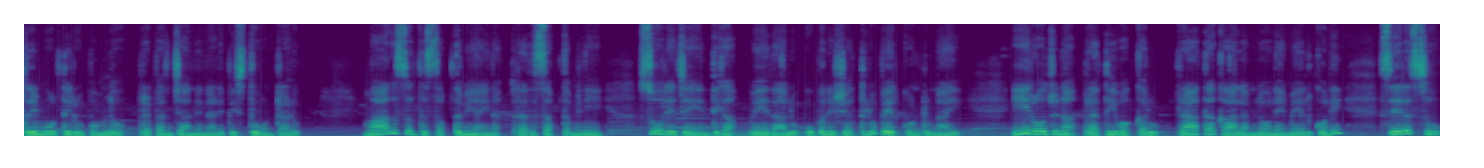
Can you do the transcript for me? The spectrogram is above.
త్రిమూర్తి రూపంలో ప్రపంచాన్ని నడిపిస్తూ ఉంటాడు. మాఘశుద్ధ సప్తమి అయిన రథసప్తమిని సూర్య జయంతిగా వేదాలు ఉపనిషత్తులు పేర్కొంటున్నాయి. ఈ రోజున ప్రతి ఒక్కరూ ప్రాతకాలంలోనే మేల్కొని శిరస్సు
